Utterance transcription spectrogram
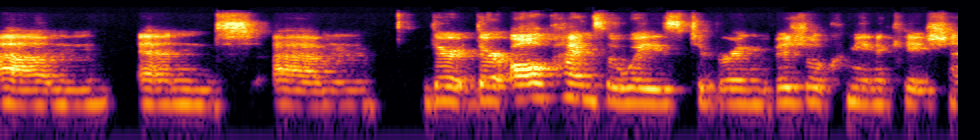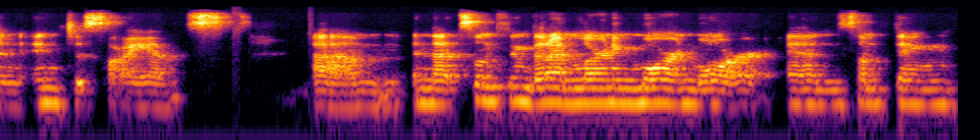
um, and um, there there are all kinds of ways to bring visual communication into science, um, and that's something that I'm learning more and more, and something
